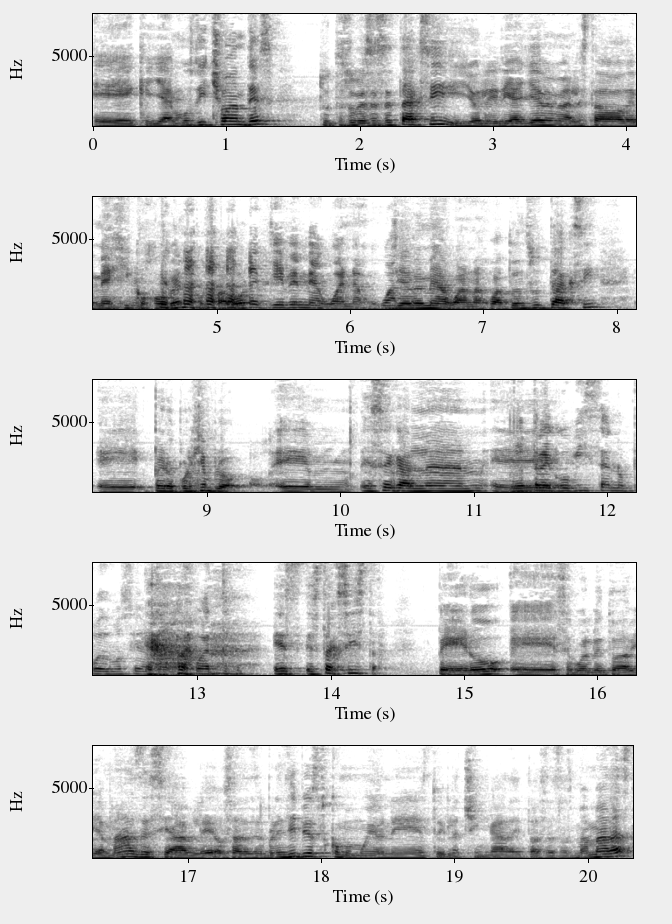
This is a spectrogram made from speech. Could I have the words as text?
eh, que ya hemos dicho antes, tú te subes a ese taxi y yo le diría, lléveme al Estado de México, joven, por favor. lléveme a Guanajuato. Lléveme a Guanajuato en su taxi. Eh, pero, por ejemplo, eh, ese galán... eh, No traigo visa, no podemos ir a Guanajuato. es, es taxista, pero eh, se vuelve todavía más deseable. O sea, desde el principio es como muy honesto y la chingada y todas esas mamadas,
